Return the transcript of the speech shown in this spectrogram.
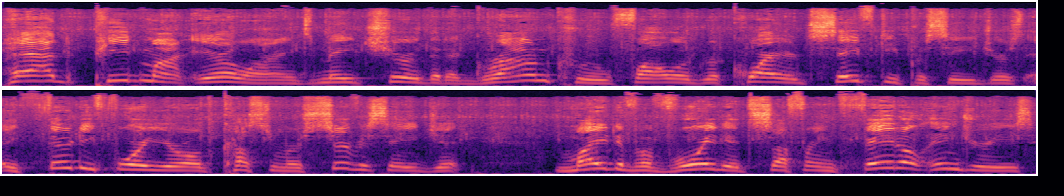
Had Piedmont Airlines made sure that a ground crew followed required safety procedures, a 34 year old customer service agent might have avoided suffering fatal injuries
